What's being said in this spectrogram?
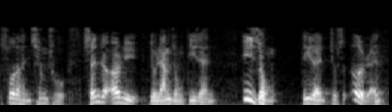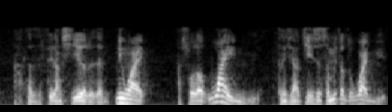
说得很清楚，神的儿女有两种敌人，一种。敌人就是恶人啊，他是非常邪恶的人。另外啊，说到外女，等一下解释什么叫做外女。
